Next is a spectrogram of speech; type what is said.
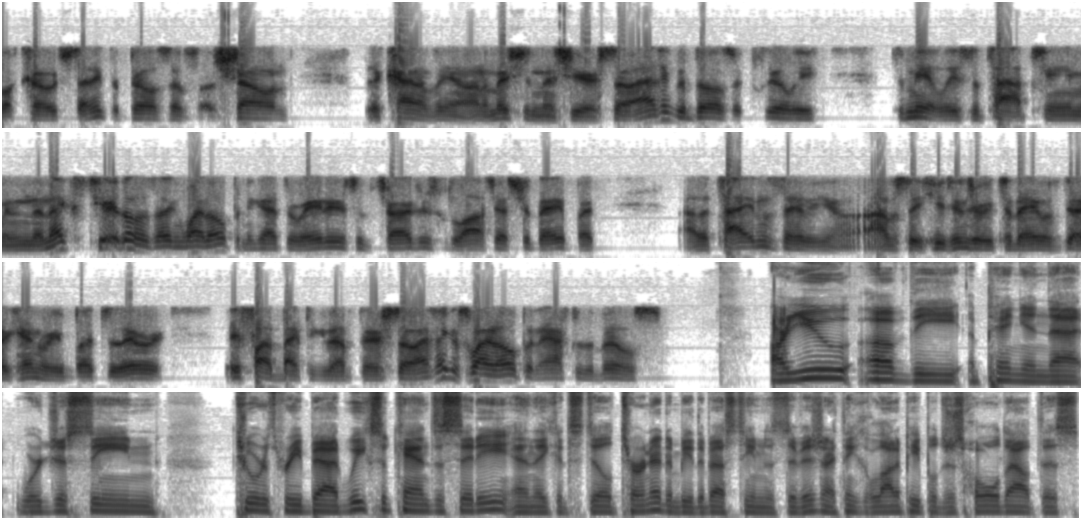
well coached. I think the Bills have shown they're kind of you know, on a mission this year. So I think the Bills are clearly, to me at least, the top team. And the next tier, though, is I think wide open. You got the Raiders and the Chargers who lost yesterday, but Uh, the Titans, they you know obviously a huge injury today with Derrick Henry, but they were they fought back to get up there. So I think it's wide open after the Bills. Are you of the opinion that we're just seeing two or three bad weeks of Kansas City and they could still turn it and be the best team in this division? I think a lot of people just hold out this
